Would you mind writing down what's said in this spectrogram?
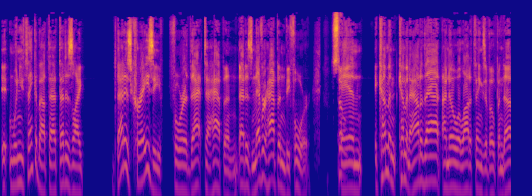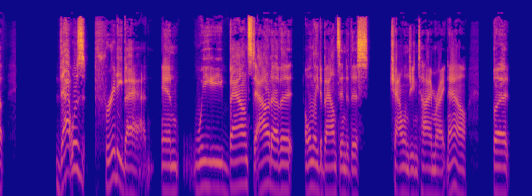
it, when you think about that, that is like that is crazy for that to happen. That has never happened before so and coming coming out of that, I know a lot of things have opened up. That was pretty bad, and we bounced out of it only to bounce into this challenging time right now. But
